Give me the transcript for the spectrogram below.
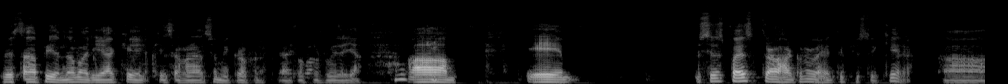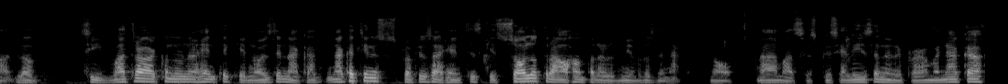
le estaba pidiendo a María que, que cerrara su micrófono. Ya. Uh, eh, ustedes pueden trabajar con el agente que usted quiera. Lo, si va a trabajar con un agente que no es de NACA, NACA tiene sus propios agentes que solo trabajan para los miembros de NACA no, nada más. Se especializan en el programa NACA,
